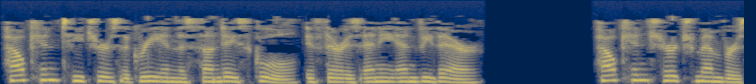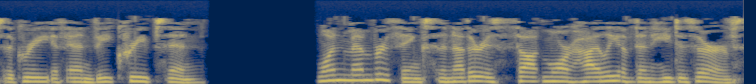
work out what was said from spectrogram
How can teachers agree in the Sunday school if there is any envy there? How can church members agree if envy creeps in? One member thinks another is thought more highly of than he deserves.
